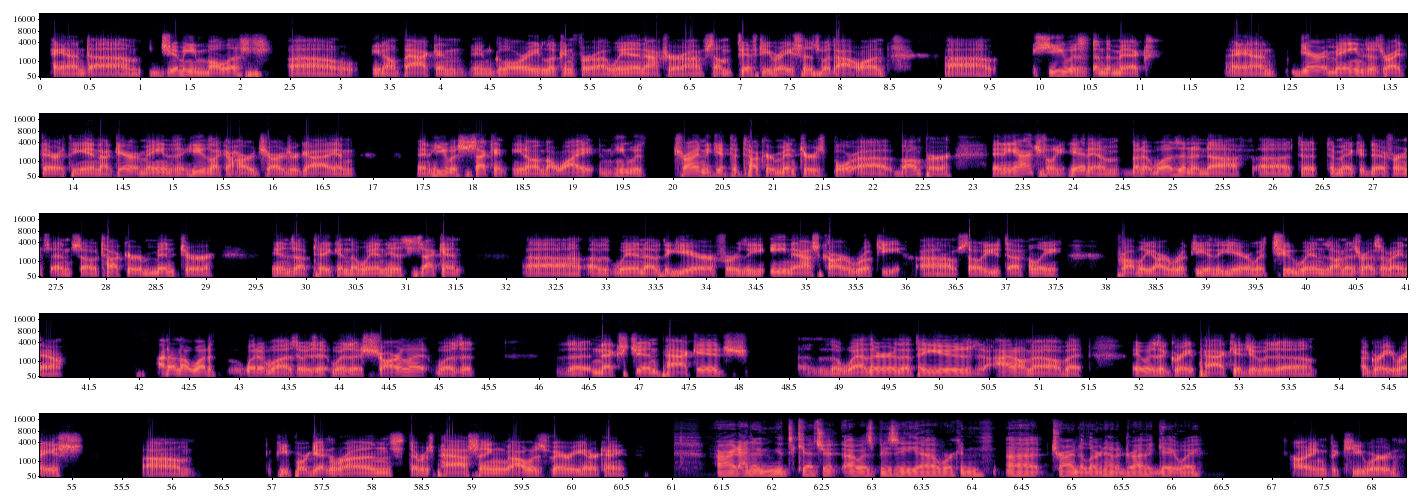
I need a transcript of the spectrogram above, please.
and um, Jimmy Mullis, uh, you know, back in, in glory, looking for a win after uh, some 50 races without one. Uh, he was in the mix, and Garrett Manes was right there at the end. Now, Garrett Manes, he's like a hard charger guy, and and he was second, you know, on the white, and he was trying to get to Tucker Minter's bo- uh, bumper, and he actually hit him, but it wasn't enough uh, to to make a difference. And so Tucker Minter ends up taking the win, his second uh, of win of the year for the E eNASCAR rookie. Um, so he's definitely probably our rookie of the year with two wins on his resume now. I don't know what it, what it was. Was it was it Charlotte? Was it the next gen package? Uh, the weather that they used? I don't know, but it was a great package. It was a a great race. Um, people were getting runs. There was passing. I was very entertained. All right, I didn't get to catch it. I was busy uh, working, uh, trying to learn how to drive at Gateway. Trying the keyword.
